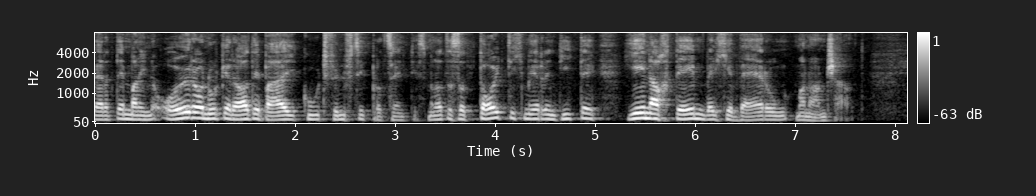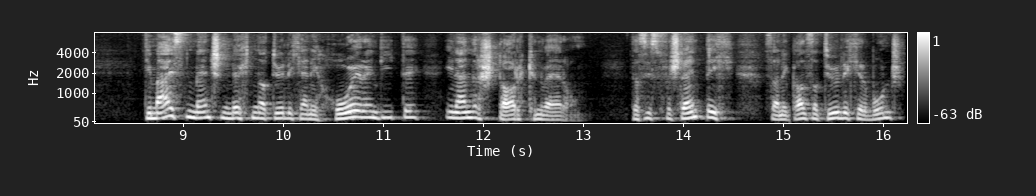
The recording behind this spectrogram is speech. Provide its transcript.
während man in Euro nur gerade bei gut 50 Prozent ist. Man hat also deutlich mehr Rendite, je nachdem, welche Währung man anschaut. Die meisten Menschen möchten natürlich eine hohe Rendite in einer starken Währung. Das ist verständlich, das ist ein ganz natürlicher Wunsch,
